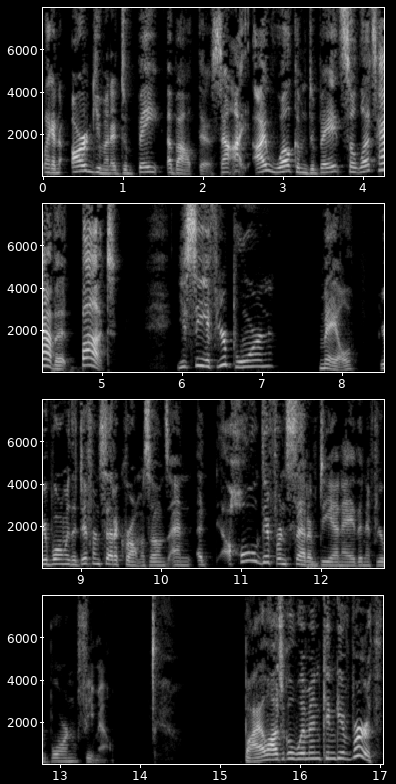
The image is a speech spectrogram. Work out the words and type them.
like an argument, a debate about this. Now, I, I welcome debate, so let's have it. But you see, if you're born male, you're born with a different set of chromosomes and a, a whole different set of DNA than if you're born female. Biological women can give birth,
